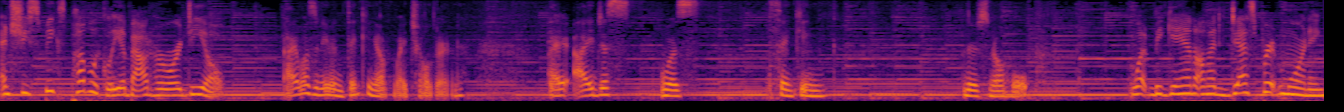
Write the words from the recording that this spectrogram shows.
and she speaks publicly about her ordeal. I wasn't even thinking of my children. I, I just was thinking there's no hope. What began on a desperate morning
